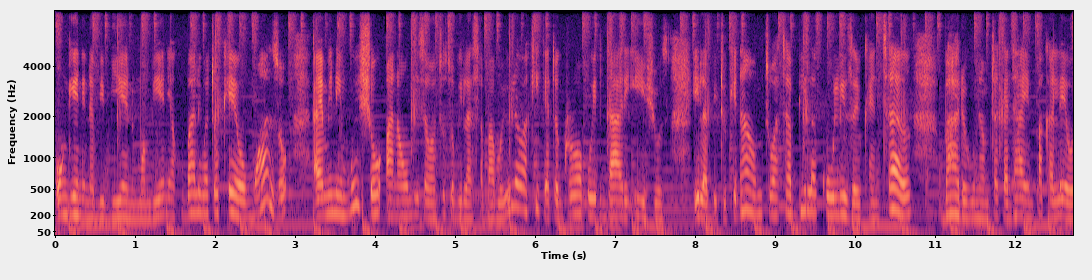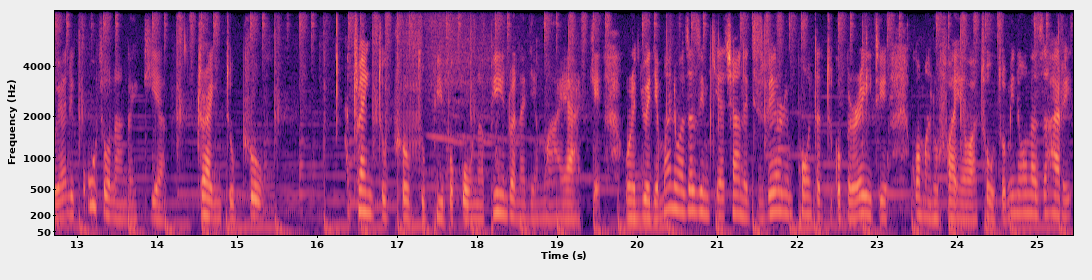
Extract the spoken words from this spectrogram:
ongeni na bibi yenu, mwambieni akubali matokeo. Mwanzo I mean, mwisho anaumiza watoto bila sababu. Yule wa kike ata grow up with daddy issues, ila bitu kinao mtu hata bila kuuliza, you can tell bado unamtaka dai mpaka leo, yani kuto unahangaikia trying to prove trying to prove to people kuwa unapendwa na jamaa yake. Unajua jamani, wazazi mkiachana, it is very important to cooperate kwa manufaa ya watoto. Mi naona zahari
